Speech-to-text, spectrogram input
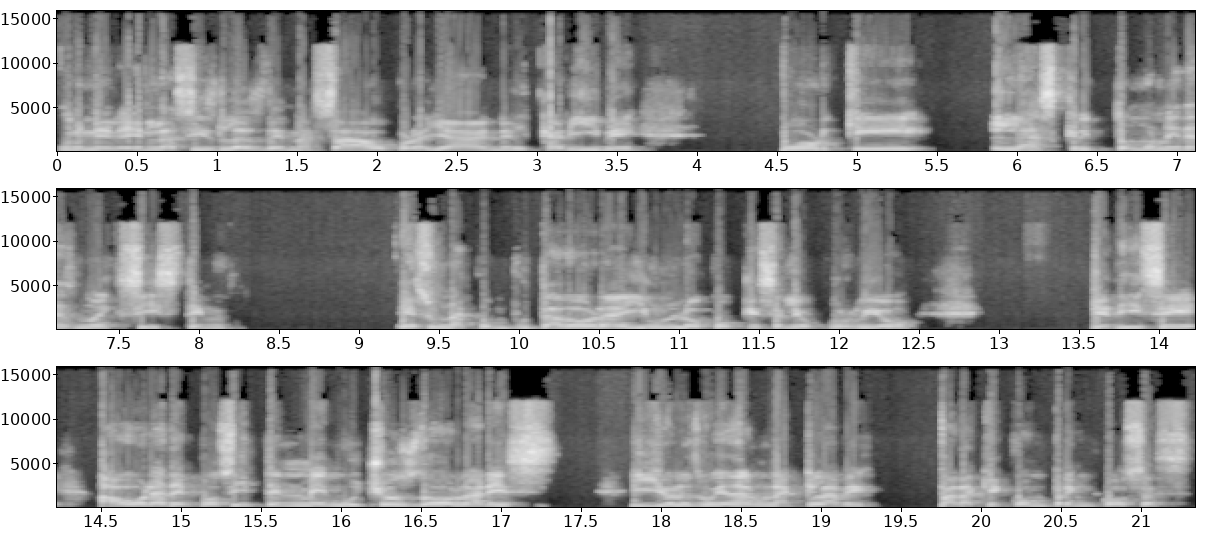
en, las islas de Nassau, por allá en el Caribe, porque las criptomonedas no existen. Es una computadora y un loco que se le ocurrió que dice, ahora deposítenme muchos dólares y yo les voy a dar una clave para que compren cosas.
